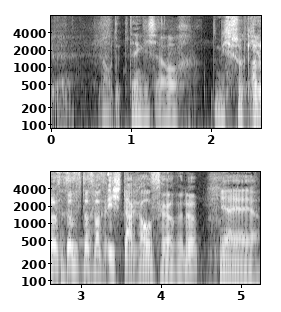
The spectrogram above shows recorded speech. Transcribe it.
äh, lautet. Denke ich auch. Mich schockiert Also das, das ist das, was ich da raushöre, ne? Ja, ja, ja.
